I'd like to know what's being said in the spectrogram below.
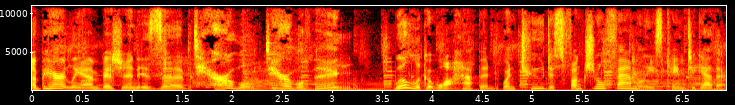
Apparently, ambition is a terrible, terrible thing. We'll look at what happened when two dysfunctional families came together.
